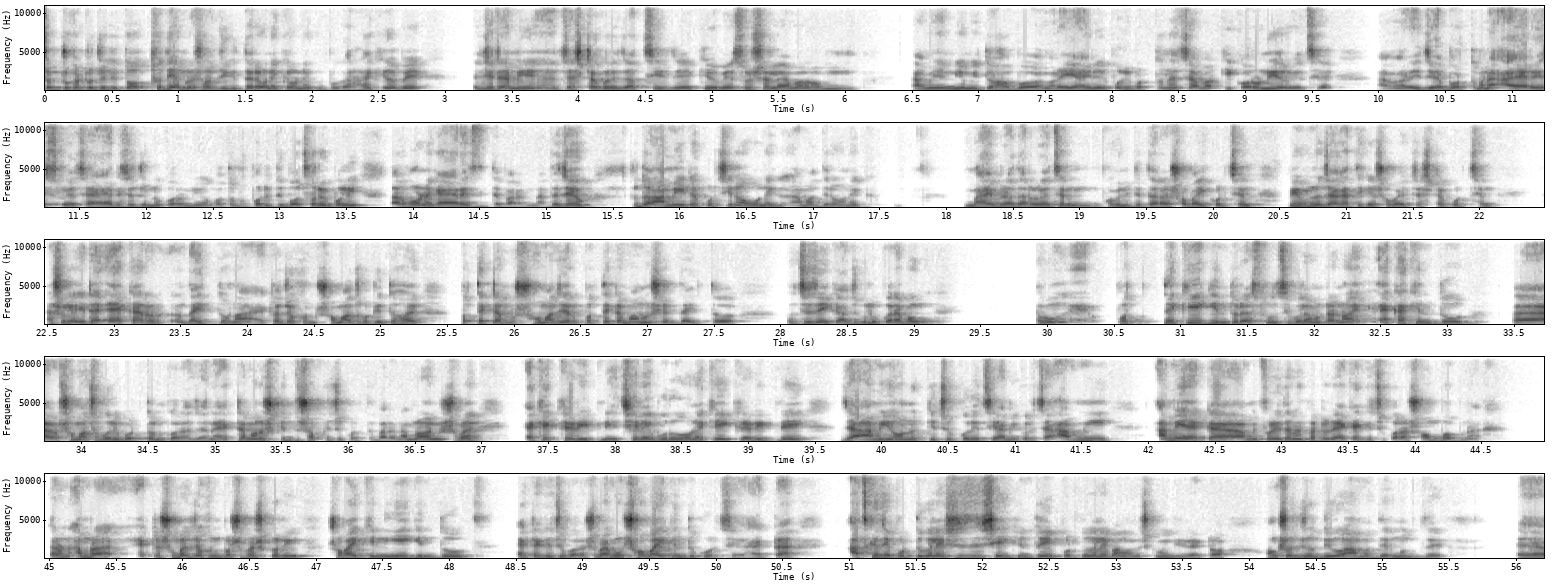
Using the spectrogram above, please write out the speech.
ছোট্টখাটো যদি তথ্য দিয়ে আমরা সহযোগিতার অনেকের অনেক উপকার হয়। কীভাবে যেটা আমি চেষ্টা করে যাচ্ছি যে কীভাবে সোশ্যালে আমার হোম, আমি নিয়মিত হব, আমার এই আইনের পরিবর্তন হয়েছে, আমার কি করণীয় রয়েছে, আমার এই যে বর্তমানে আইআরএস রয়েছে আইআরএস এর জন্য করণীয়, গত প্রতি বছরে বলি, তারপর অনেক আইআরএস দিতে পারেন না। যাই হোক, শুধু আমি এটা করছি না, অনেক আমাদের অনেক ভাই ব্রাদার রয়েছেন কমিউনিটি তারা সবাই করছেন, বিভিন্ন জায়গা থেকে সবাই চেষ্টা করছেন। আসলে এটা একার দায়িত্ব না, একটা যখন সমাজ গঠিত হয়, প্রত্যেকটা সমাজের, প্রত্যেকটা মানুষের দায়িত্ব হচ্ছে যে এই কাজগুলো করে এবং এবং প্রত্যেকেই কিন্তু রেসপন্সিবল এমনটা নয়, একা কিন্তু সমাজ পরিবর্তন করা যায় না। একটা মানুষ কিন্তু সবকিছু করতে পারে না। আমরা অনেক সময় এক এক ক্রেডিট নেই, ছেলে, বুড়ো, অনেকেই ক্রেডিট নেই যে আমি অনেক কিছু করেছি, আমি করেছি। আমি আমি একা, আমি ফরিদ আহমেদ পাটুর একা কিছু করা সম্ভব না। কারণ আমরা একটা সমাজ যখন বসবাস করি, সবাইকে নিয়েই কিন্তু একটা কিছু করা সম্ভব। এবং সবাই কিন্তু করছে। একটা, আজকে যে পর্তুগালে এসেছে, সেই কিন্তু এই পর্তুগালে বাংলাদেশ কমিউনিটির একটা অংশ। যদিও আমাদের মধ্যে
